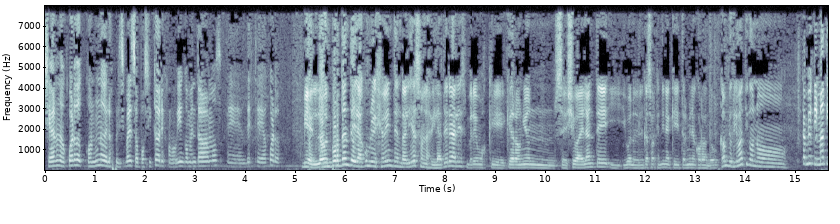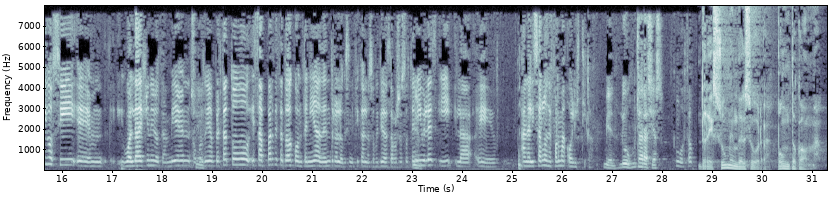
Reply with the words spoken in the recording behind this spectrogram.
llegar a un acuerdo con uno de los principales opositores, como bien comentábamos, eh, de este acuerdo. Bien, lo importante de la cumbre del G20 en realidad son las bilaterales. Veremos qué, qué reunión se lleva adelante y, y, bueno, en el caso de Argentina, qué termina acordando. ¿Cambio climático no...? Cambio climático sí, eh, igualdad de género también, Sí. oportunidad, pero está todo, esa parte está toda contenida dentro de lo que significan los objetivos de desarrollo sostenibles y la eh, analizarlos de forma holística. Bien, Luz, muchas gracias. Un gusto. Resumendelsur.com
